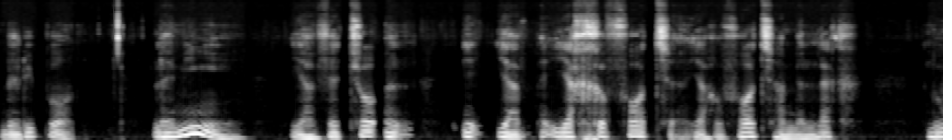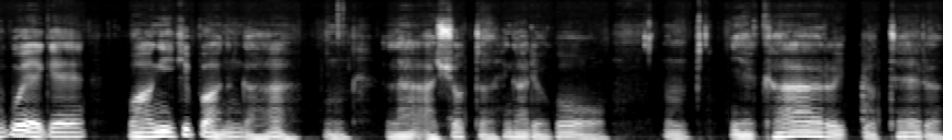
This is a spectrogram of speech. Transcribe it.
메리포 레미 야흐포트 야흐포트 하멜렉 누구에게 왕이 기뻐하는가 음, 라 아쇼트 행하려고 음, 예카르 요테르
